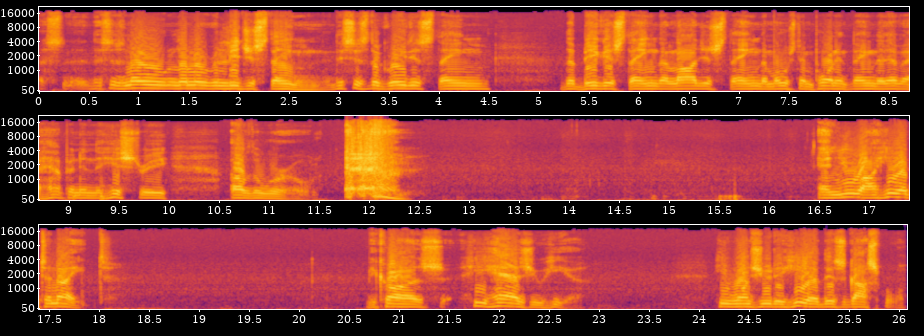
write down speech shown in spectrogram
this is no little religious thing. This is the greatest thing, the biggest thing, the largest thing, the most important thing that ever happened in the history of the world. and you are here tonight because He has you here. He wants you to hear this gospel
